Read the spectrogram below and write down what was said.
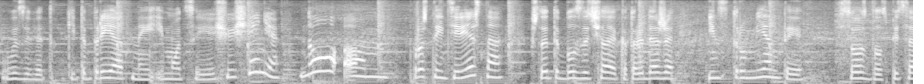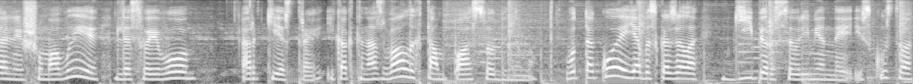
вызовет какие-то приятные эмоции и ощущения, но эм, просто интересно, что это был за человек, который даже инструменты создал специальные шумовые для своего оркестра и как-то назвал их там по-особенному. Вот такое, я бы сказала, гиперсовременное искусство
